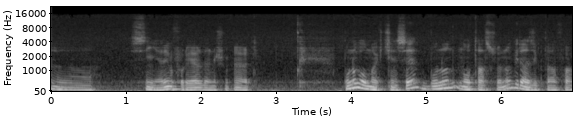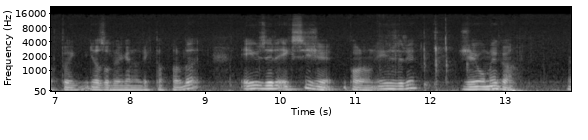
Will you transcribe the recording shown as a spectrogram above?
e, sinyalin Fourier dönüşümü. Evet. Bunu bulmak içinse bunun notasyonu birazcık daha farklı yazılıyor genelde kitaplarda. E üzeri eksi j pardon e üzeri j omega e,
